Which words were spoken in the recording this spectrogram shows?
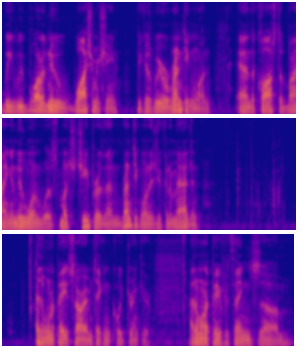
we we bought a new washing machine because we were renting one and the cost of buying a new one was much cheaper than renting one, as you can imagine. I don't want to pay. Sorry, I'm taking a quick drink here. I don't want to pay for things um,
